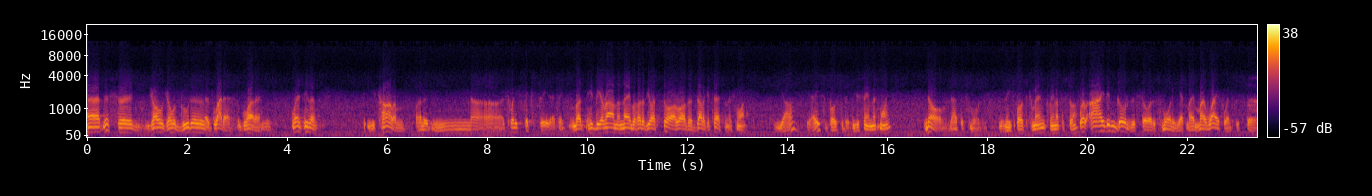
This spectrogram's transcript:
Uh, this uh, Joe, Joe Gouda, Uh, Guada, Guada. Where's he live? East Harlem, 126th uh, Street, I think. But he'd be around the neighborhood of your store or the delicatessen this morning. Yeah, yeah, he's supposed to be. Did you see him this morning? No, not this morning. Isn't he supposed to come in, clean up the store? Well, I didn't go to the store this morning yet. My, my wife went to the store.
